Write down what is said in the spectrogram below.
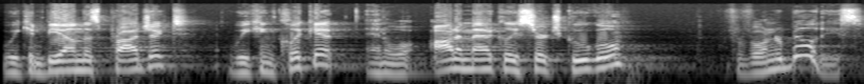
We can be on this project, we can click it, and it will automatically search Google for vulnerabilities.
